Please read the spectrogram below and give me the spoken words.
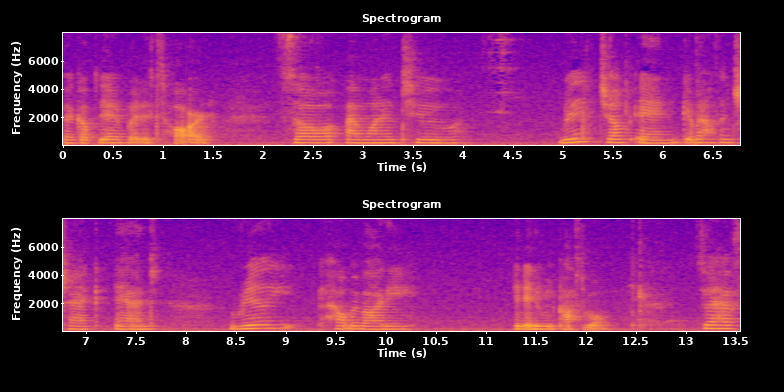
back up there but it's hard. So I wanted to really jump in get my health in check and really help my body in any way possible so I have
